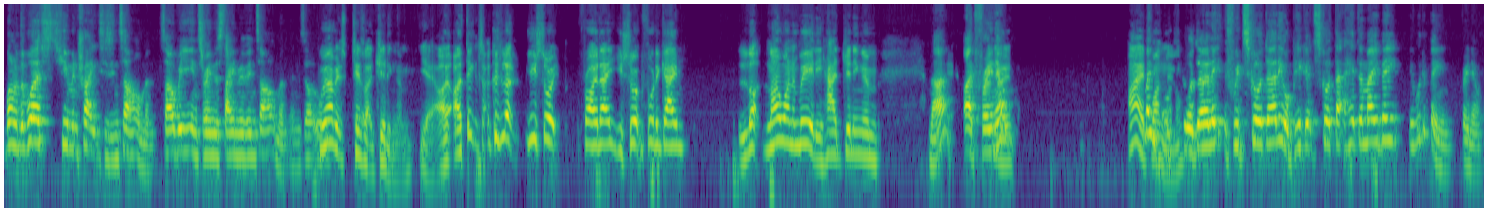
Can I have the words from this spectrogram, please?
one of the worst human traits is entitlement. So are we entering the stadium with entitlement? And so, We have it teams like Gillingham. Yeah, I, I think because look, you saw it Friday, you saw it before the game. Lot, no one really had Gillingham. no, I had three 0 No, I had Maybe one we'd nil. scored early. If we'd scored early, or Pigott scored that header, maybe it would have been three 0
